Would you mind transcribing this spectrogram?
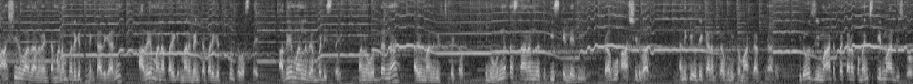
ఆశీర్వాదాల వెంట మనం పరిగెత్తడం కాదు కానీ అవే మన పరిగె మన వెంట పరిగెత్తుకుంటూ వస్తాయి. అవే మనల్ని వెంబడిస్తాయి. మనల్ని వద్దన్నా అవి మనల్ని విడిచిపెట్టవు. నిన్ను ఉన్నత స్థానంలోకి తీసుకెళ్ళేవి ప్రభు ఆశీర్వాదం. అందుకే ఉదయకాలం ప్రభు నీతో మాట్లాడుతున్నాడు. ఈరోజు ఈ మాట ప్రకారం ఒక మంచి తీర్మానం తీసుకో.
